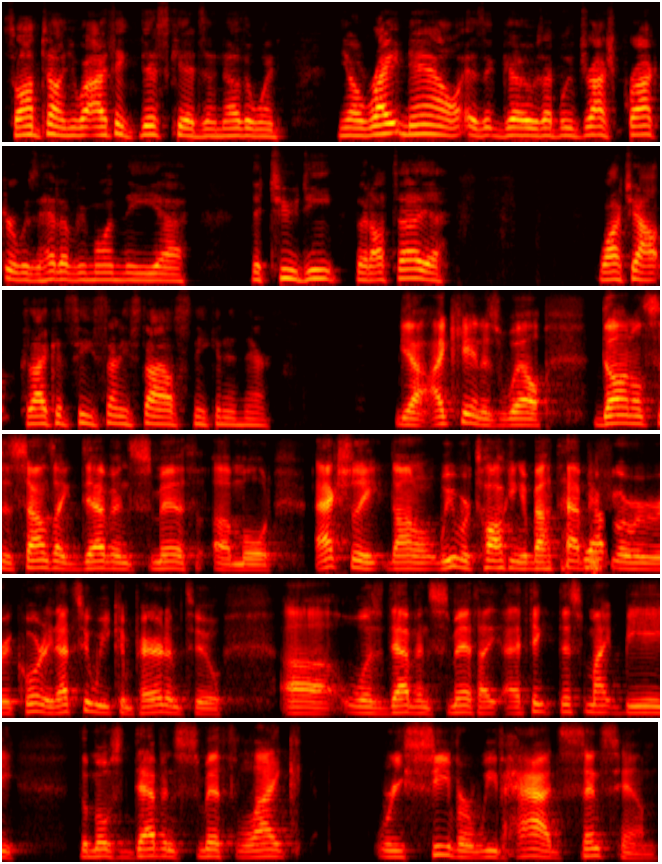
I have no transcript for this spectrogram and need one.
So I'm telling you what, I think this kid's another one you know, right now as it goes, I believe Josh Proctor was ahead of him on the uh, the two deep. But I'll tell you, watch out because I could see Sonny Styles sneaking in there. Yeah, I can as well. Donald says sounds like Devin Smith uh, mold. Actually, Donald, we were talking about that Yep. before we were recording. That's who we compared him to. Uh, was Devin Smith? I, I think this might be the most Devin Smith like receiver we've had since him.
